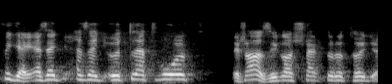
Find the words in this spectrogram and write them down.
figyelj, ez egy, ez egy ötlet volt, és az igazság tudod, hogy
